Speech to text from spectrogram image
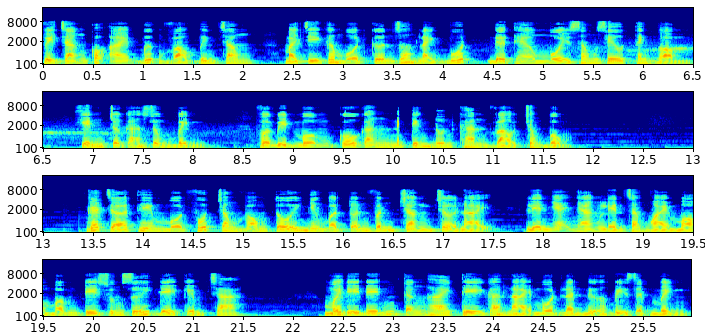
vì chẳng có ai bước vào bên trong, mà chỉ có một cơn gió lạnh buốt đưa theo mùi rong rêu tanh ngòm, khiến cho gã dùng mình. Vội bịt mồm cố gắng nén tiếng nôn khan vào trong bụng. Gác chờ thêm một phút trong bóng tối, nhưng mà tuấn vẫn chẳng trở lại. Liền nhẹ nhàng liền ra ngoài mò mẫm đi xuống dưới để kiểm tra. Mới đi đến tầng 2 thì gã lại một lần nữa bị giật mình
